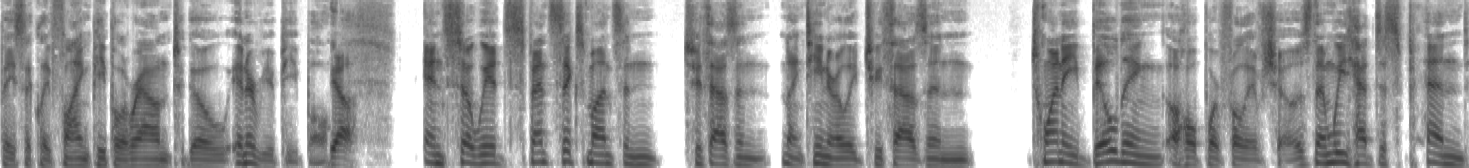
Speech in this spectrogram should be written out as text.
basically flying people around to go interview people. Yeah. And so we had spent six months in 2019, early 2020, building a whole portfolio of shows. Then we had to spend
